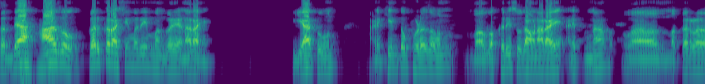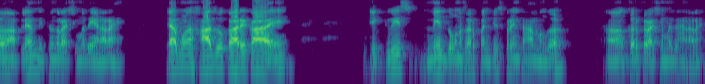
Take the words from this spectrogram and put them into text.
सध्या हा जो कर्क राशीमध्ये मंगळ येणार आहे यातून आणखीन तो पुढे जाऊन वकरी वक्री सुद्धा होणार आहे आणि पुन्हा मकर आपल्या मिथुन राशीमध्ये येणार आहे. त्यामुळं हा जो कार्यकाळ आहे एकवीस मे दोन हजार पंचवीसपर्यंत हा मंगळ कर्क राशीमध्ये राहणार आहे.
